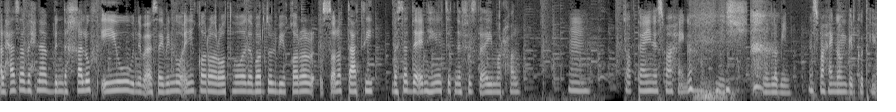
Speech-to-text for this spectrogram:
على حسب إحنا بندخله في إيه وبنبقى سايبين له اني قرارات. هو ده برضو اللي بيقرر الصلاة بتاعتي بصدق إن هي تتنفذ لأي مرحلة. مم. طب تعالي نسمع حاجة. ماشي. يلا بينا. نسمع حاجة ونجيلكوا تاني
